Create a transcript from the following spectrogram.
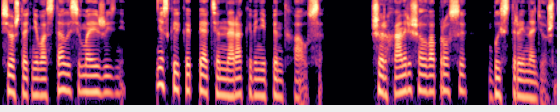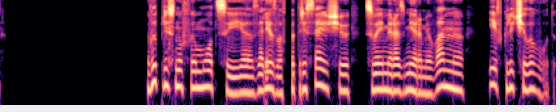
Все, что от него осталось в моей жизни — несколько пятен на раковине пентхауса. Шерхан решал вопросы быстро и надежно. Выплеснув эмоции, я залезла в потрясающую своими размерами ванную и включила воду.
